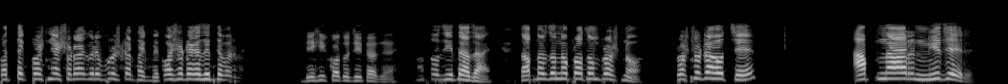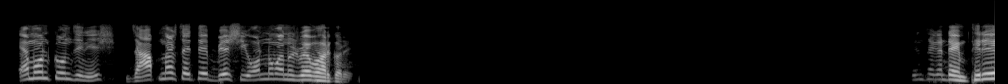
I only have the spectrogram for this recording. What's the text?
প্রত্যেক প্রশ্নে একশো টাকা করে পুরস্কার থাকবে। কয়শো টাকা জিততে পারবেন দেখি কত জিতা যায়। কত জিতা যায়? তো আপনার জন্য প্রথম প্রশ্ন। প্রশ্নটা হচ্ছে আপনার নিজের এমন কোন জিনিস যা আপনার চাইতে বেশি অন্য মানুষ ব্যবহার করে? তিন second time three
